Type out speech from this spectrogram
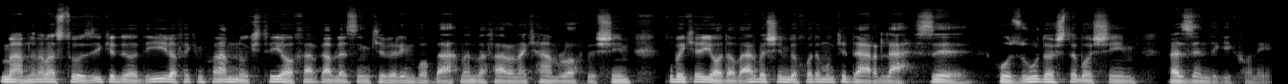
ممنونم از توضیحی که دادی و فکر می‌کنم نکته آخر قبل از اینکه بریم با بهمن و فرانک همراه بشیم خوبه که یادآور بشیم به خودمون که در لحظه حضور داشته باشیم و زندگی کنیم.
